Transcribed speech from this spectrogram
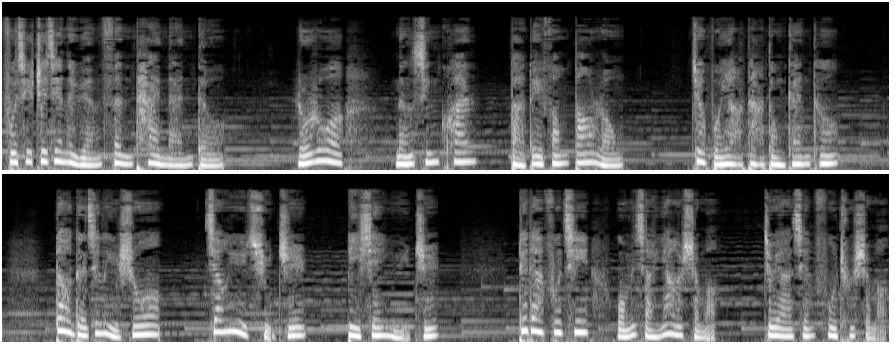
夫妻之间的缘分太难得，如若能心宽，把对方包容，就不要大动干戈。道德经里说：“将欲取之。”必先予之。对待夫妻，我们想要什么，就要先付出什么。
